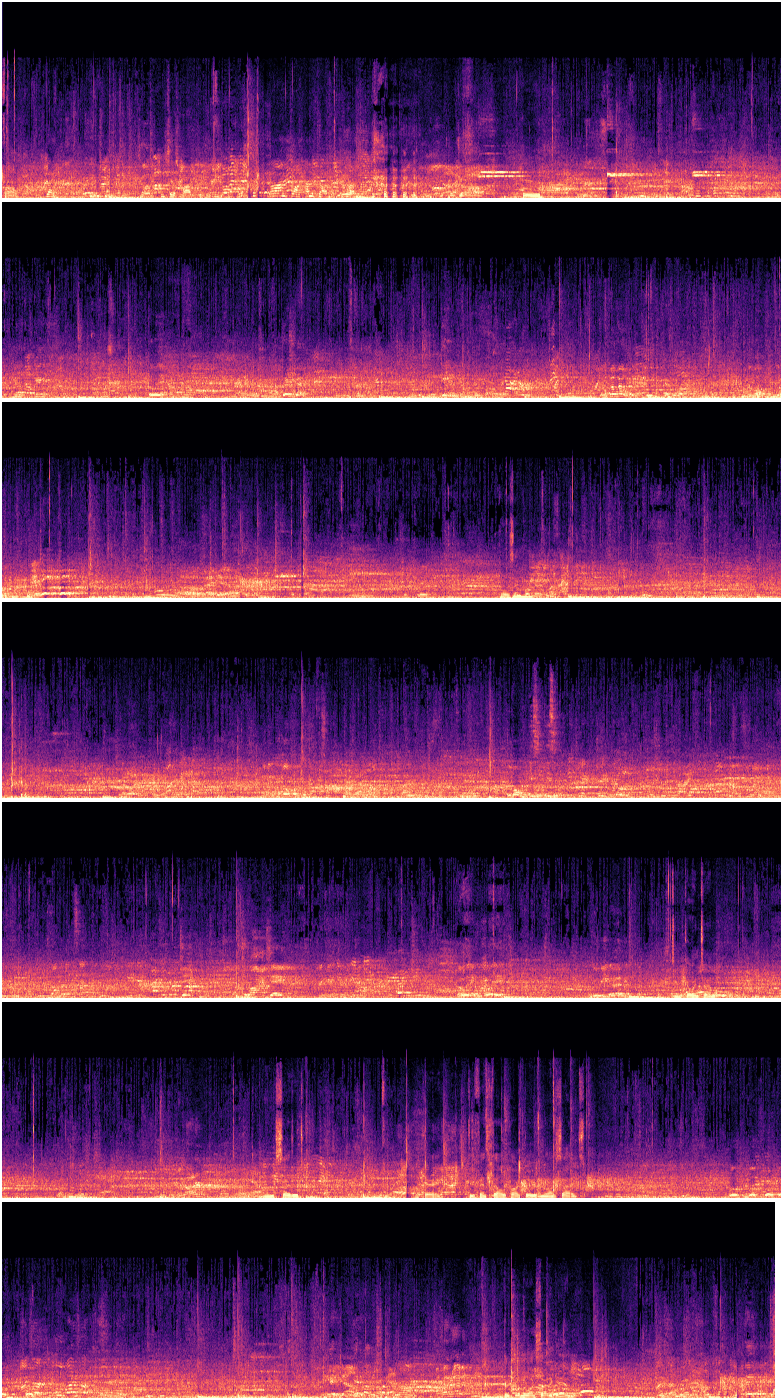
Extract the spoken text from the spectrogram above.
phone. Like, he says, Bob. No, I'm talking. I'm talking to. Good job. Ooh. Go with it. pausa. Go. And go into him. I'm excited. Okay. Defense fell apart there on the wrong sides. Move, move, move, move, move. Better They're on the wrong side again. Hey,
